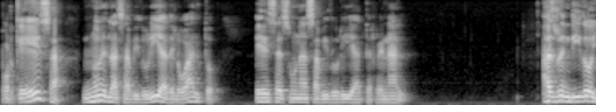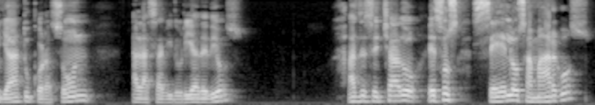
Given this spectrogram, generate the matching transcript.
porque esa no es la sabiduría de lo alto, esa es una sabiduría terrenal. ¿Has rendido ya tu corazón a la sabiduría de Dios? ¿Has desechado esos celos amargos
